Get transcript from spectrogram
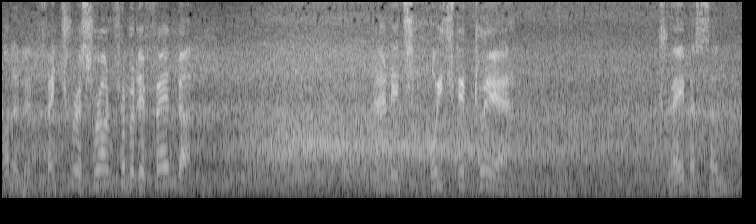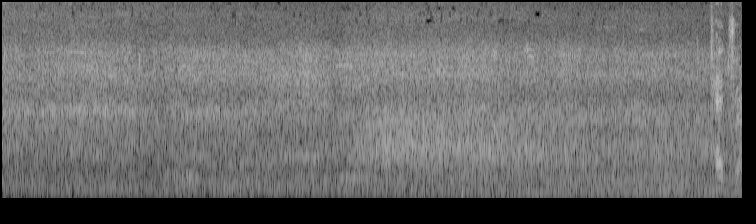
What an adventurous run from a defender. And it's hoisted clear. Kleberson. Pedro.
